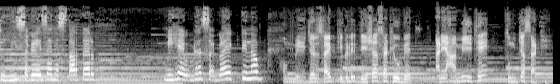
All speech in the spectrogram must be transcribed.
तुम्ही सगळेजण असता तर मी हे एवढं सगळं एकटीनं मेजर साहेब तिकडे देशासाठी उभे आहेत आणि आम्ही इथे तुमच्यासाठी.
